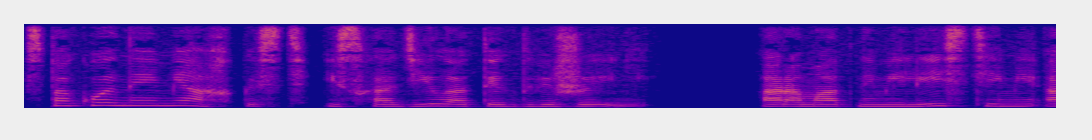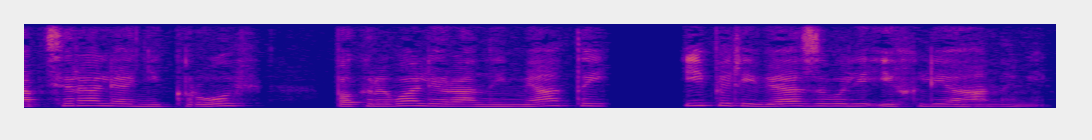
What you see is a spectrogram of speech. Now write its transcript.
Спокойная мягкость исходила от их движений. Ароматными листьями обтирали они кровь, покрывали раны мятой и перевязывали их лианами.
